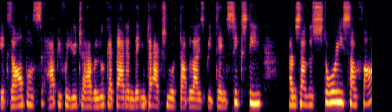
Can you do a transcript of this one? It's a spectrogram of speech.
examples. Happy for you to have a look at that and the interaction with AASB 1060. Um, so the story so far.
